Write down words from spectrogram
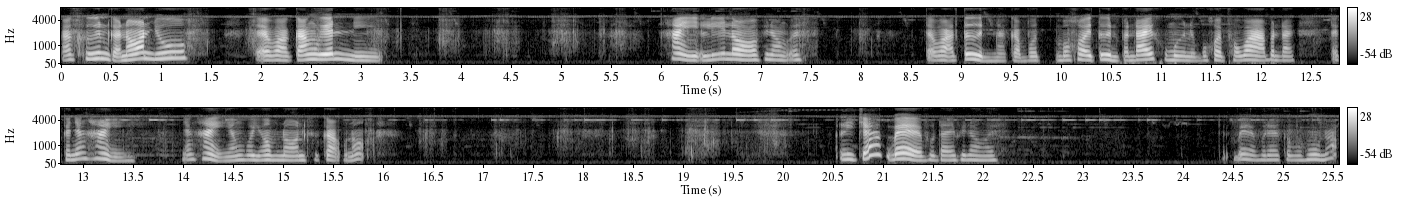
กลางคืนกะนอนอยู่ แต่ว่ากลางเว้นนี่ให้รีรอพี่น้องเอ้ยแต่ว่าตื่นนะกับบ่บ่ค่อยตื่นปันได้คู่มือเนี่ยบ่ค่อยเพราะว่าปันได้แต่ก็ยังให้ยังให้ยังบ่ยอมนอนคือเก่าเนาะอันนี้จักแบ่ผู้ใดพี่น้องเอ้ย แบ่ผู้ใดก็บ่ฮู้เนาะ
